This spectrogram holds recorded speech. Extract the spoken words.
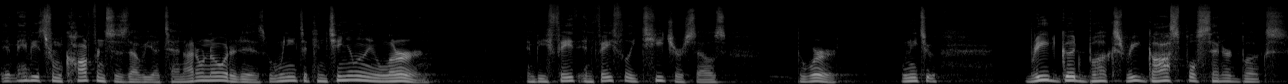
it, maybe it's from conferences that we attend. I don't know what it is, but we need to continually learn and be faith and faithfully teach ourselves the word. We need to read good books, read gospel centered books.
